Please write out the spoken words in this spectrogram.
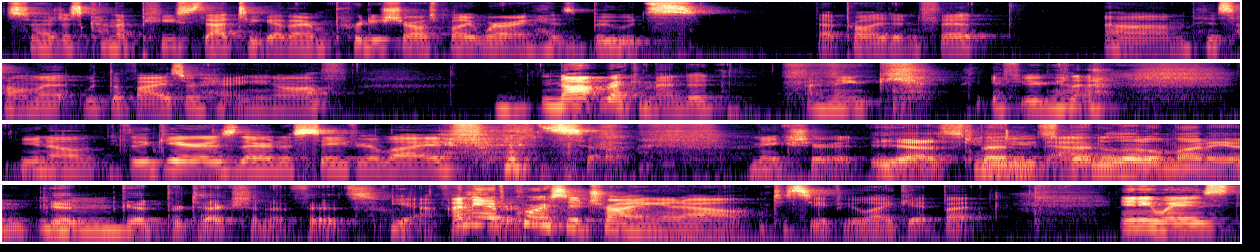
so I just kind of pieced that together. I'm pretty sure I was probably wearing his boots that probably didn't fit, um, his helmet with the visor hanging off. Not recommended. I think if you're gonna, you know, the gear is there to save your life. so make sure it yeah spend spend a little money and get mm-hmm. good protection that fits yeah i mean sure. of course you're trying it out to see if you like it but anyways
